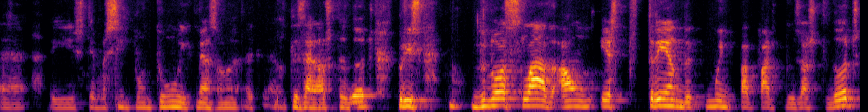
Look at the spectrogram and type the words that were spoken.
uh, e sistemas 5.1 e começam a, a utilizar auscultadores. Por isso, do nosso lado, há um, este trend muito para a parte dos auscultadores,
